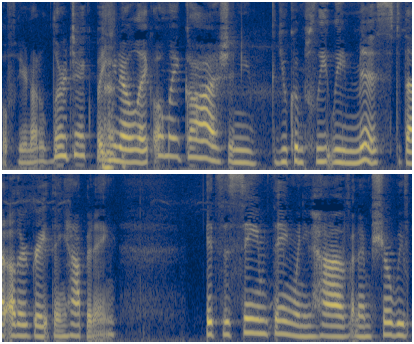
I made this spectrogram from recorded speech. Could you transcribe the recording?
Hopefully you're not allergic, but you know like, "Oh my gosh," and you you completely missed that other great thing happening it's the same thing when you have, and I'm sure we've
